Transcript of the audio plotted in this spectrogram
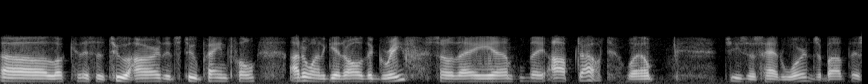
uh, look, this is too hard, it's too painful. I don't want to get all the grief, so they uh, they opt out. Well, Jesus had words about this,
